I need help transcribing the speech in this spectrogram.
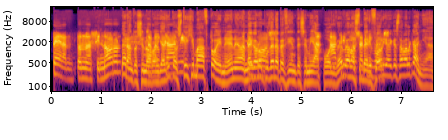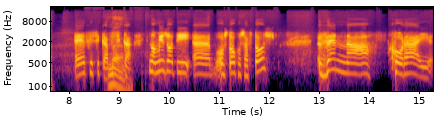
πέραν των συνόρων. Πέραν των συνόρων, γιατί το στίχημα αυτό είναι. Είναι ένα μέγαρο που δεν απευθύνεται σε μια πόλη βέβαια, αλλά στην περιφέρεια και στα Βαλκάνια. Ε, φυσικά, ναι. φυσικά. Νομίζω ότι ε, ο στόχος αυτός δεν χωράει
